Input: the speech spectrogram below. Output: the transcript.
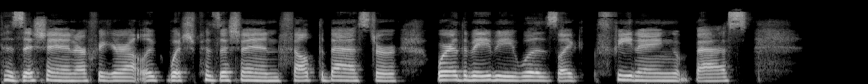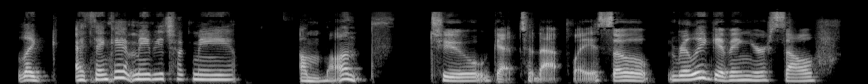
position or figure out like which position felt the best or where the baby was like feeding best. Like, I think it maybe took me a month to get to that place. So really giving yourself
